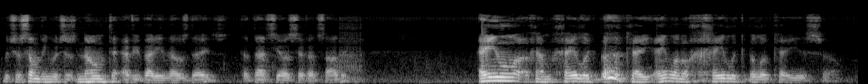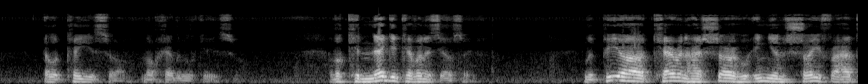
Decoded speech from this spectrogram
which is something which is known to everybody in those days, that that's Yosef at Tzaddik. Ein lachem chelik belokei, ein lano chelik belokei Yisrael. Elokei Yisrael, no chelik belokei Yisrael. Aval kenege Kevonis Yosef. Lepia Karen Hashor, who inyan shofar had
